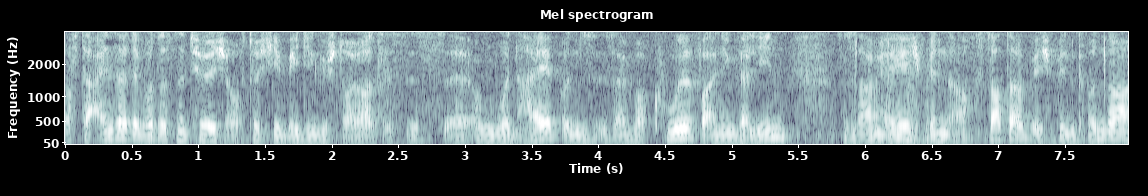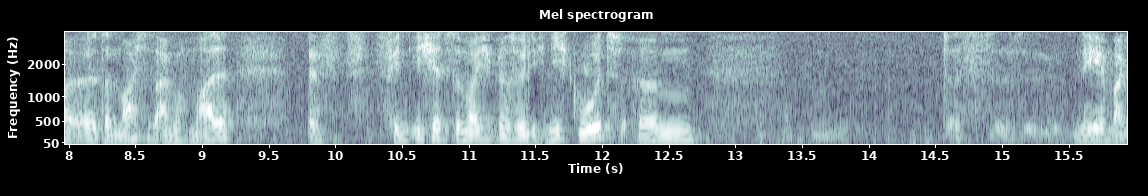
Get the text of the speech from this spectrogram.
auf der einen Seite wird es natürlich auch durch die Medien gesteuert. Es ist äh, irgendwo ein Hype und es ist einfach cool, vor allem in Berlin, zu sagen, hey, ich bin auch Startup, ich bin Gründer, äh, dann mache ich das einfach mal. Äh, Finde ich jetzt zum Beispiel persönlich nicht gut. Ähm, das, nee, man,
